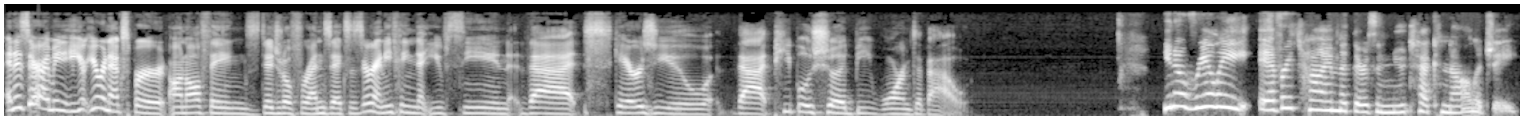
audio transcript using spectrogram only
And is there, I mean, you're, you're an expert on all things digital forensics. Is there anything that you've seen that scares you that people should be warned about? You know, really, every time that there's a new technology,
